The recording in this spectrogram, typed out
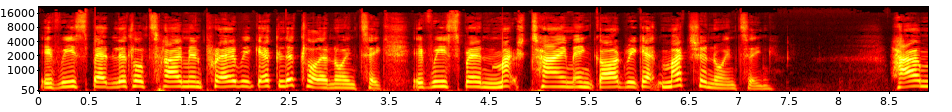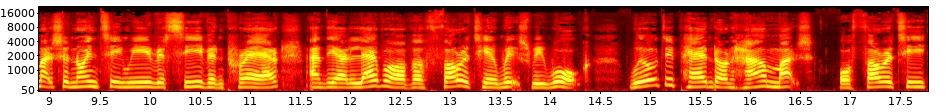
If we spend little time in prayer, we get little anointing. If we spend much time in God, we get much anointing how much anointing we receive in prayer and the level of authority in which we walk will depend on how much authority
